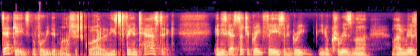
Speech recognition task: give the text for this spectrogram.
decades before we did Monster Squad, and he's fantastic. And he's got such a great face and a great, you know, charisma. I'm just,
